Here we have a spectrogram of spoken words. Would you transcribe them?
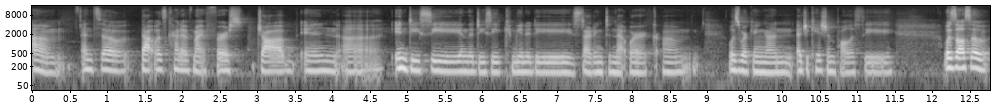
Um, and so that was kind of my first job in uh, in DC in the DC community, starting to network. Um, was working on education policy. Was also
